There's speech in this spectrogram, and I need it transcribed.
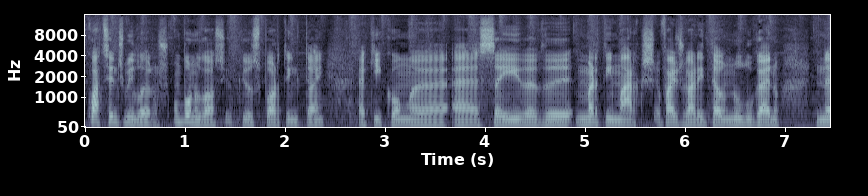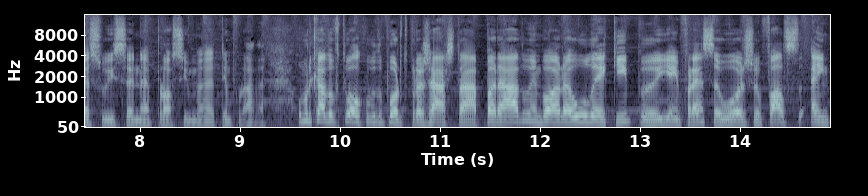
400 mil euros. Um bom negócio que o Sporting tem aqui com a, a saída de Martim Marques. Vai jogar então no Lugano, na Suíça, na próxima temporada. O mercado do Futebol Clube do Porto para já está parado, embora o L'Equipe e em França hoje fale-se em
